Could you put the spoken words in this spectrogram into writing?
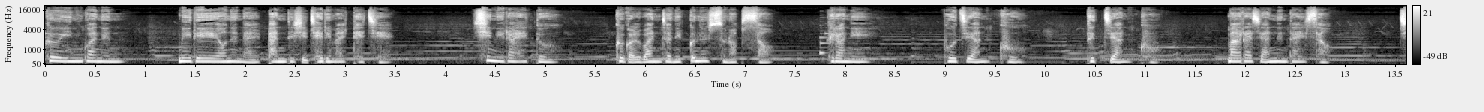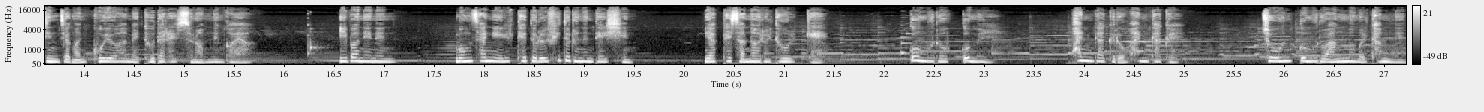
그 인과는 미래의 어느 날 반드시 재림할 테지. 신이라 해도 그걸 완전히 끊을 순 없어. 그러니 보지 않고 듣지 않고 말하지 않는다 해서 진정한 고요함에 도달할 순 없는 거야. 이번에는 몽상의 일태도를 휘두르는 대신 옆에서 너를 도울게. 꿈으로 꿈을, 환각으로 환각을, 좋은 꿈으로 악몽을 덮는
